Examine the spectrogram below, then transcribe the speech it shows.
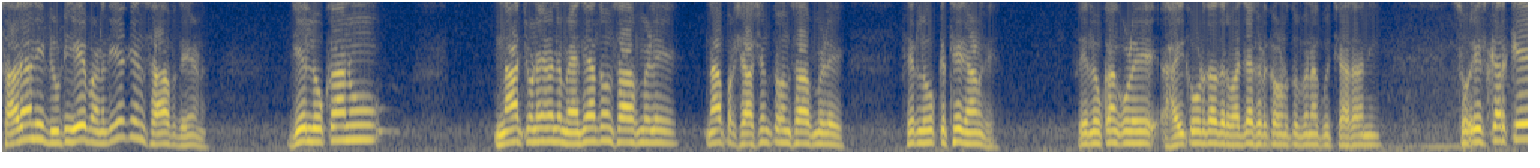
ਸਾਰਿਆਂ ਦੀ ਡਿਊਟੀ ਇਹ ਬਣਦੀ ਹੈ ਕਿ ਇਨਸਾਫ ਦੇਣ। ਜੇ ਲੋਕਾਂ ਨੂੰ ਨਾ ਚੁਣੇ ਹੋਏ ਨੁਮਾਇੰਦਿਆਂ ਤੋਂ ਇਨਸਾਫ ਮਿਲੇ, ਨਾ ਪ੍ਰਸ਼ਾਸਨ ਤੋਂ ਇਨਸਾਫ ਮਿਲੇ, ਫਿਰ ਲੋਕ ਕਿੱਥੇ ਜਾਣਗੇ? ਫਿਰ ਲੋਕਾਂ ਕੋਲੇ ਹਾਈ ਕੋਰਟ ਦਾ ਦਰਵਾਜ਼ਾ ਖੜਕਾਉਣ ਤੋਂ ਬਿਨਾ ਕੋਈ ਚਾਰਾ ਨਹੀਂ। ਸੋ ਇਸ ਕਰਕੇ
